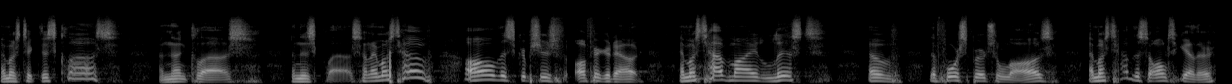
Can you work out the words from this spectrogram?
I must take this class and that class and this class. And I must have all the scriptures all figured out. I must have my list of the four spiritual laws. I must have this all together,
